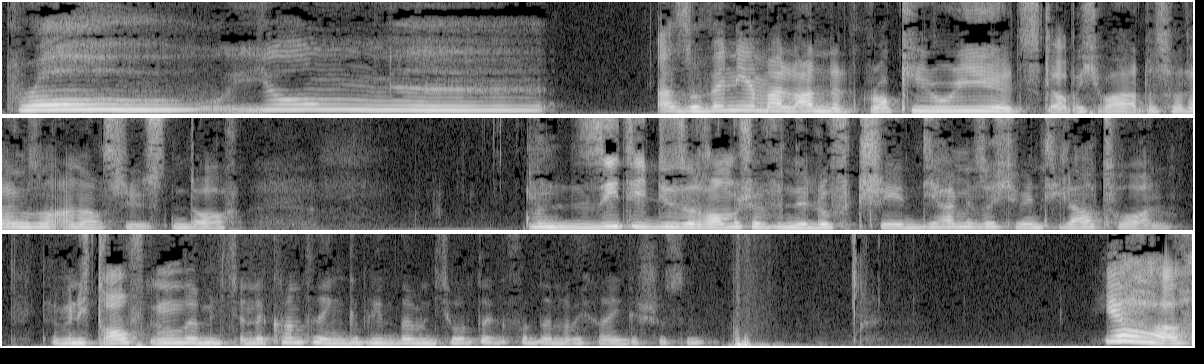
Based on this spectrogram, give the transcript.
Bro. Also, wenn ihr mal landet, Rocky Reels, glaube ich, war das, oder irgend so ein anderes Wüstendorf. Und seht ihr diese Raumschiffe in der Luft stehen. Die haben hier solche Ventilatoren. Da bin ich draufgegangen, da bin ich an der Kante hängen geblieben, da bin ich runtergefunden, dann habe ich reingeschissen. Ja,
